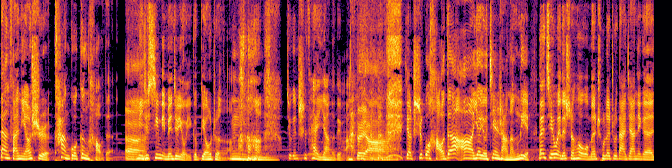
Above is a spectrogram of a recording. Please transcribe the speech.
但凡你要是看过更好的，啊你就心里面就有一个标准了，嗯就跟吃菜一样的，对吧？对呀、要吃过好的啊，要有鉴赏能力。那结尾的时候，我们除了祝大家那个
